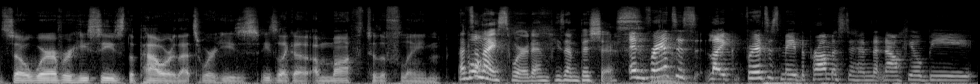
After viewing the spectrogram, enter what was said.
So wherever he sees the power, that's where he's he's like a, a moth to the flame. That's Well- a nice word. And he's ambitious. and francis like francis made the promise to him that now he'll be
